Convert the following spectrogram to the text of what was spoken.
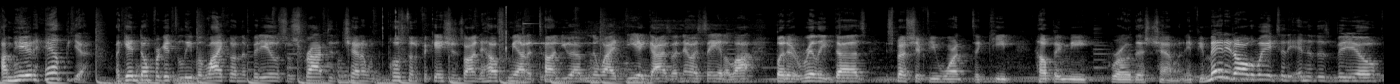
I'm here to help you. Again, don't forget to leave a like on the video, subscribe to the channel with the post notifications on. It helps me out a ton. You have no idea, guys. I know I say it a lot, but it really does, especially if you want to keep helping me grow this channel. And if you made it all the way to the end of this video,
